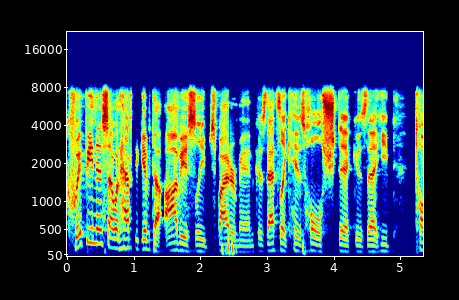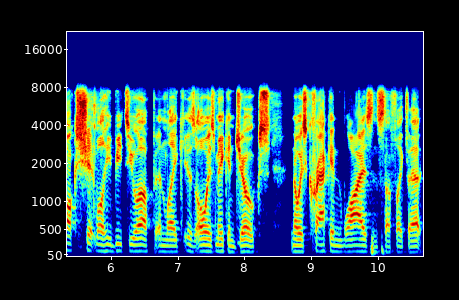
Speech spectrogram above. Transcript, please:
quippiness I would have to give to obviously Spider Man because that's like his whole shtick is that he talks shit while he beats you up and like is always making jokes and always cracking wise and stuff like that.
